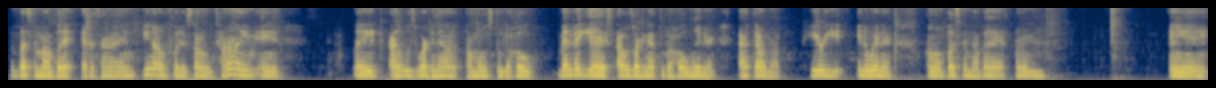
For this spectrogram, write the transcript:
been busting my butt at a time, you know, for this long time and like I was working out almost through the whole matter of fact, yes, I was working out through the whole winter out there on my period in the winter, um, busting my butt. Um and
